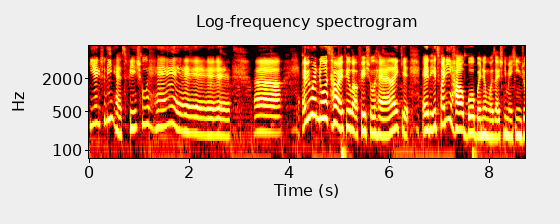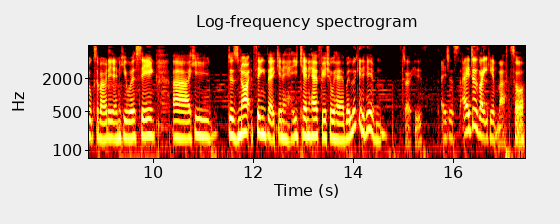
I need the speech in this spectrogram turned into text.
he actually has facial hair. Uh, everyone knows how I feel about facial hair. I like it, and it's funny how Bo Burnham was actually making jokes about it, and he was saying uh, he does not think that he can he can have facial hair, but look at him. So he's I just I just like him lah. So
